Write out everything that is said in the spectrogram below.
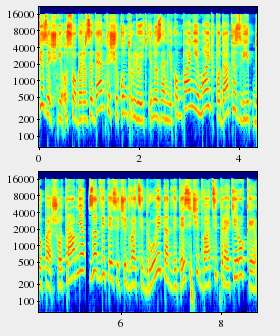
Фізичні особи-резиденти, що контролюють іноземні компанії, мають подати звіт до 1 травня за 2022 та 2023 роки.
